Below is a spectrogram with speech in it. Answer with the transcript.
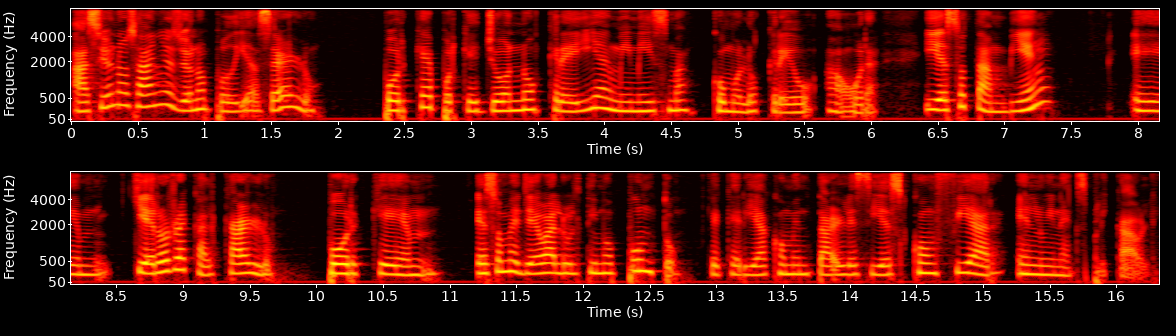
Hace unos años yo no podía hacerlo. ¿Por qué? Porque yo no creía en mí misma como lo creo ahora. Y eso también em, quiero recalcarlo, porque eso me lleva al último punto que quería comentarles y es confiar en lo inexplicable.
